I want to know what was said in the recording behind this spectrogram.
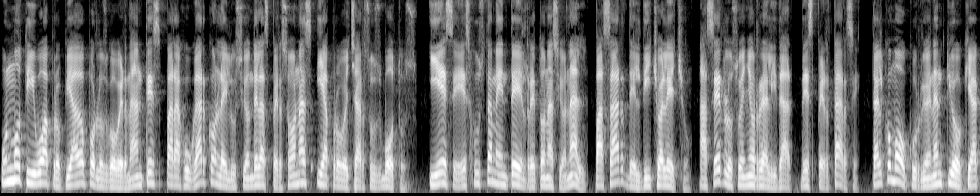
un motivo apropiado por los gobernantes para jugar con la ilusión de las personas y aprovechar sus votos. Y ese es justamente el reto nacional, pasar del dicho al hecho, hacer los sueños realidad, despertarse, tal como ocurrió en Antioquia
